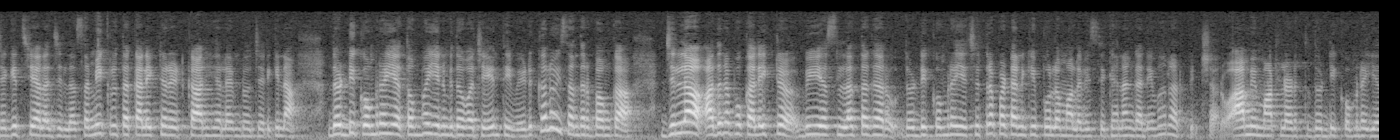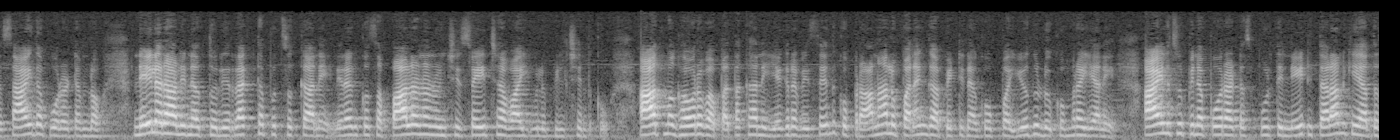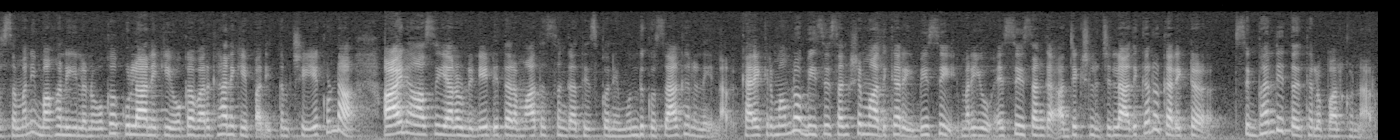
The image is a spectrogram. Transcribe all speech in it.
జగిత్యాల జిల్లా సమీకృత కలెక్టరేట్ కార్యాలయంలో జరిగిన దొడ్డి కొమరయ్య తొంభై ఎనిమిదవ జయంతి వేడుకలు ఈ సందర్భంగా జిల్లా అదనపు కలెక్టర్ బిఎస్ లత గారు దొడ్డి కొమరయ్య చిత్రపటానికి పూలమాల వేసి ఘనంగా నివాళులర్పించారు. ఆమె మాట్లాడుతూ దొడ్డి కొమరయ్య సాయుధ పోరాటంలో నేలరాలిన తొలి రక్తపు చుక్కానే నిరంకుశ పాలన నుంచి స్వేచ్ఛ వాయువులు పిలిచేందుకు ఆత్మ గౌరవ పథకాన్ని ఎగరవేసేందుకు ప్రాణాలు పనంగా పెట్టిన గొప్ప యోధుడు కుమరయ్య అని ఆయన చూపిన పోరాట స్ఫూర్తి నేటి తరానికి ఆదర్శమని మహనీయులను ఒక కులానికి ఒక వర్గానికి పరితం చేయకుండా ఆయన ఆశయాలను నేటి తరం ఆదర్శంగా తీసుకుని ముందుకు సాగాలని అన్నారు. కార్యక్రమంలో బీసీ సంక్షేమ అధికారి బీసీ మరియు ఎస్సీ సంఘ అధ్యక్షులు జిల్లా అధికారులు కలెక్టర్ సిబ్బంది తదితరులు పాల్గొన్నారు.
